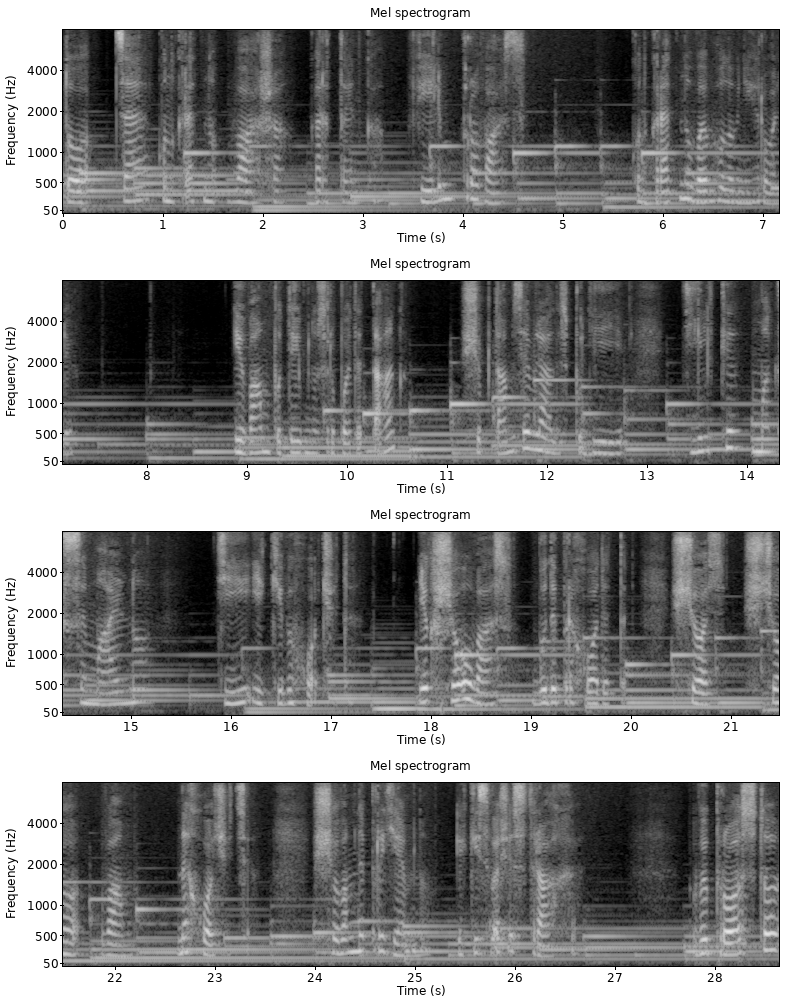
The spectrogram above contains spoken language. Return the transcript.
то це конкретно ваша картинка, фільм про вас. Конкретно ви в головній ролі. І вам потрібно зробити так, щоб там з'являлись події тільки максимально ті, які ви хочете. Якщо у вас буде приходити щось, що вам не хочеться, що вам неприємно, якісь ваші страхи, ви просто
